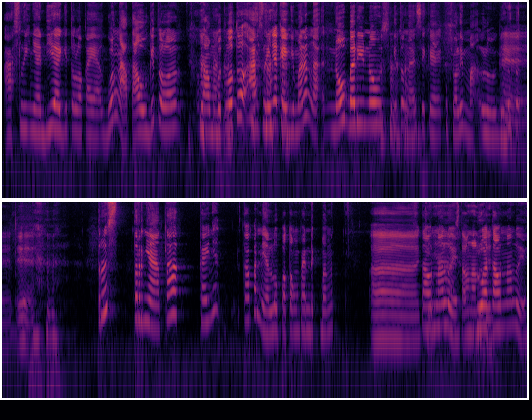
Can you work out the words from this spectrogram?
aslinya dia gitu loh. Kayak gua nggak tahu gitu loh rambut lo tuh aslinya kayak gimana nggak nobody knows gitu nggak sih? Kayak kecuali mak lu gitu. Eh, eh. terus ternyata kayaknya kapan ya lu potong pendek banget? Eh, tahun lalu ya? setahun lalu dua deh. tahun lalu ya?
